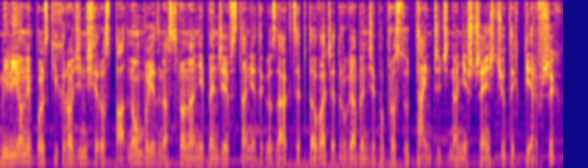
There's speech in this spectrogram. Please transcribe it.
Miliony polskich rodzin się rozpadną, bo jedna strona nie będzie w stanie tego zaakceptować, a druga będzie po prostu tańczyć na nieszczęściu tych pierwszych?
